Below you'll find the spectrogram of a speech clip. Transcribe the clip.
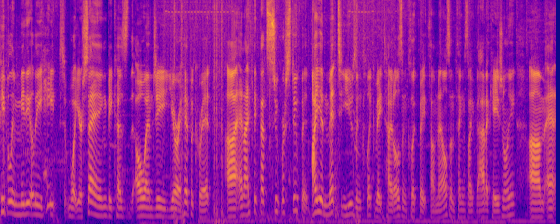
people immediately hate what you're saying because OMG, you're a hypocrite, uh, and I think that's super stupid. I admit to using clickbait titles and clickbait thumbnails and things like that occasionally, um, and,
